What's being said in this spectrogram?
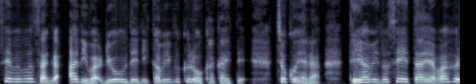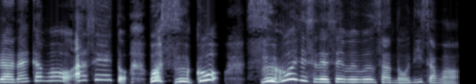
セムムンさんが兄は両腕に紙袋を抱えて、チョコやら手編みのセーターやマフラーなんかも汗と。わ、すごすごいですね、セムムンさんのお兄様。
